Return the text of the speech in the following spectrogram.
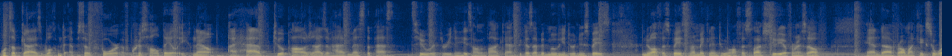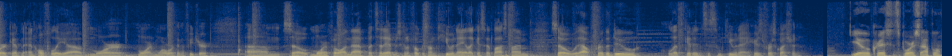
What's up, guys? Welcome to episode four of Chris Hall Daily. Now, I have to apologize. if I've had missed the past two or three days on the podcast because I've been moving into a new space, a new office space, and I'm making it into an office slash studio for myself and uh, for all my kicks to work and, and hopefully uh, more more and more work in the future. Um, so more info on that, but today I'm just going to focus on Q and A, like I said last time. So without further ado, let's get into some Q and A. Here's the first question. Yo, Chris, it's Boris Apple.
